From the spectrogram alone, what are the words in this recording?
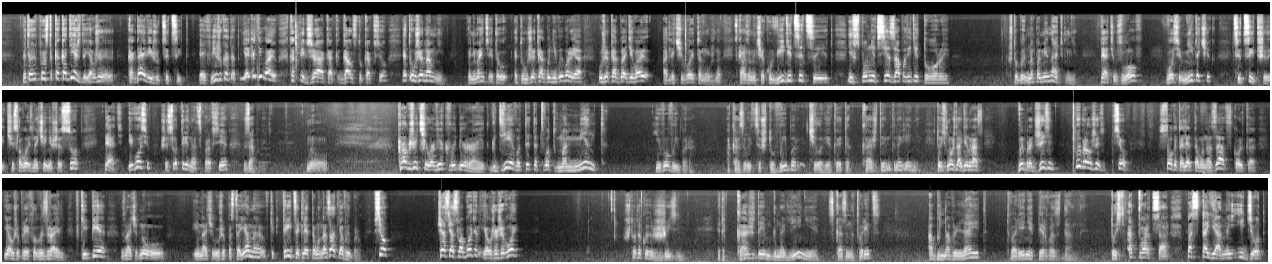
это просто как одежда, я уже, когда я вижу цицит, я их вижу когда-то, я их одеваю, как пиджак, как галстук, как все, это уже на мне. Понимаете, это, это уже как бы не выбор, я уже как бы одеваю а для чего это нужно? Сказано, человек увидит цицит и вспомнит все заповеди Торы – чтобы напоминать мне. Пять узлов, восемь ниточек, цицит, числовое значение 600, 5 и 8, 613 про все заповеди. Ну, как же человек выбирает? Где вот этот вот момент его выбора? Оказывается, что выбор человека – это каждое мгновение. То есть можно один раз выбрать жизнь, выбрал жизнь, все, столько-то лет тому назад, сколько я уже приехал в Израиль в Кипе, значит, ну, и начал уже постоянно в Кипе. 30 лет тому назад я выбрал. Все. Сейчас я свободен, я уже живой. Что такое жизнь? Это каждое мгновение, сказано Творец, обновляет творение первозданное. То есть от Творца постоянно идет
